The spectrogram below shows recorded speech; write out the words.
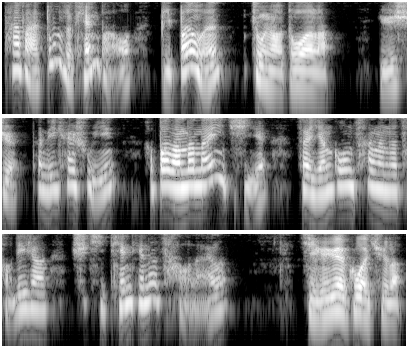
他把肚子填饱比斑纹重要多了。于是他离开树荫，和爸爸妈妈一起在阳光灿烂的草地上。吃起甜甜的草来了。几个月过去了，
